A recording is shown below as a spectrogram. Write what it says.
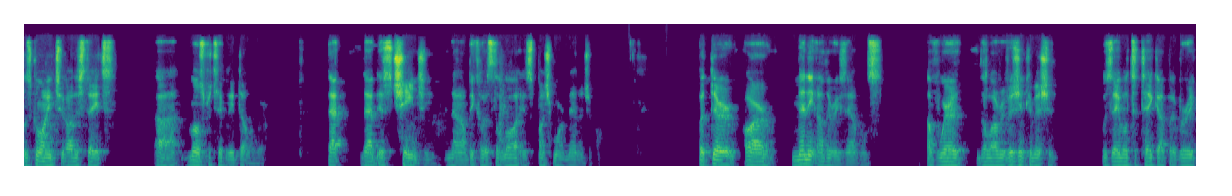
was going to other states, uh, most particularly Delaware. That, that is changing now because the law is much more manageable. But there are many other examples of where the Law Revision Commission was able to take up a very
